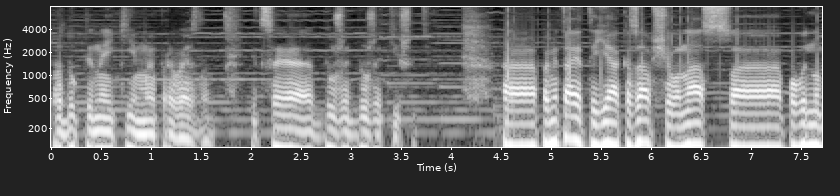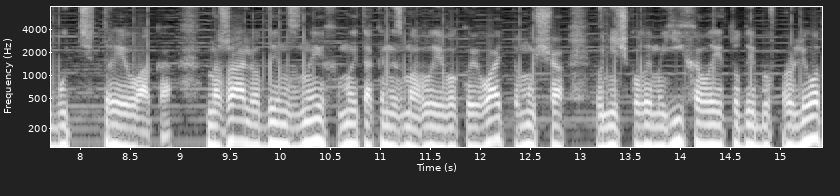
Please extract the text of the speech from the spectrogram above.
продукти, на які ми привезли, і це дуже дуже тішить. Е, Пам'ятаєте, я казав, що у нас е, повинно бути три евака. На жаль, один з них ми так і не змогли евакуювати, тому що в ніч, коли ми їхали, туди був прольот,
